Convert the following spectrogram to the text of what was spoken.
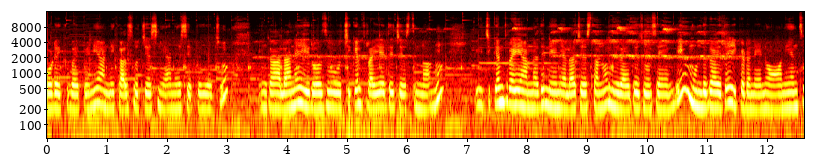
కూడా ఎక్కువైపోయినాయి. అన్నీ కలిసి వచ్చేసినాయి అనేసి చెప్పేయచ్చు. ఇంకా అలానే ఈరోజు చికెన్ ఫ్రై అయితే చేస్తున్నాను. ఈ చికెన్ ఫ్రై అన్నది నేను ఎలా చేస్తానో మీరైతే చూసేయండి. ముందుగా అయితే ఇక్కడ నేను ఆనియన్స్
